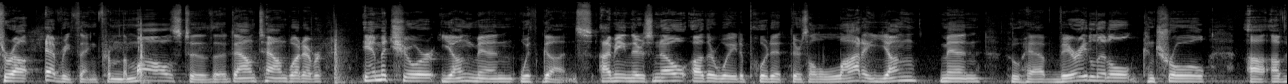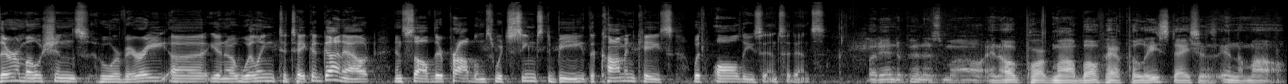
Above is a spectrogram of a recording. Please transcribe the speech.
throughout everything from the malls to the downtown, whatever. Immature young men with guns. I mean, there's no other way to put it. There's a lot of young men who have very little control uh, of their emotions, who are very, uh, you know, willing to take a gun out and solve their problems, which seems to be the common case with all these incidents. But Independence Mall and Oak Park Mall both have police stations in the mall.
